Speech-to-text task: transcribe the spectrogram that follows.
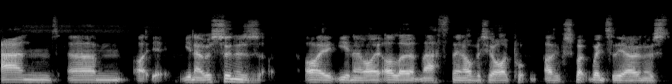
and um, I, you know, as soon as I, you know, I, I learned that. Then obviously I put, I went to the owners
